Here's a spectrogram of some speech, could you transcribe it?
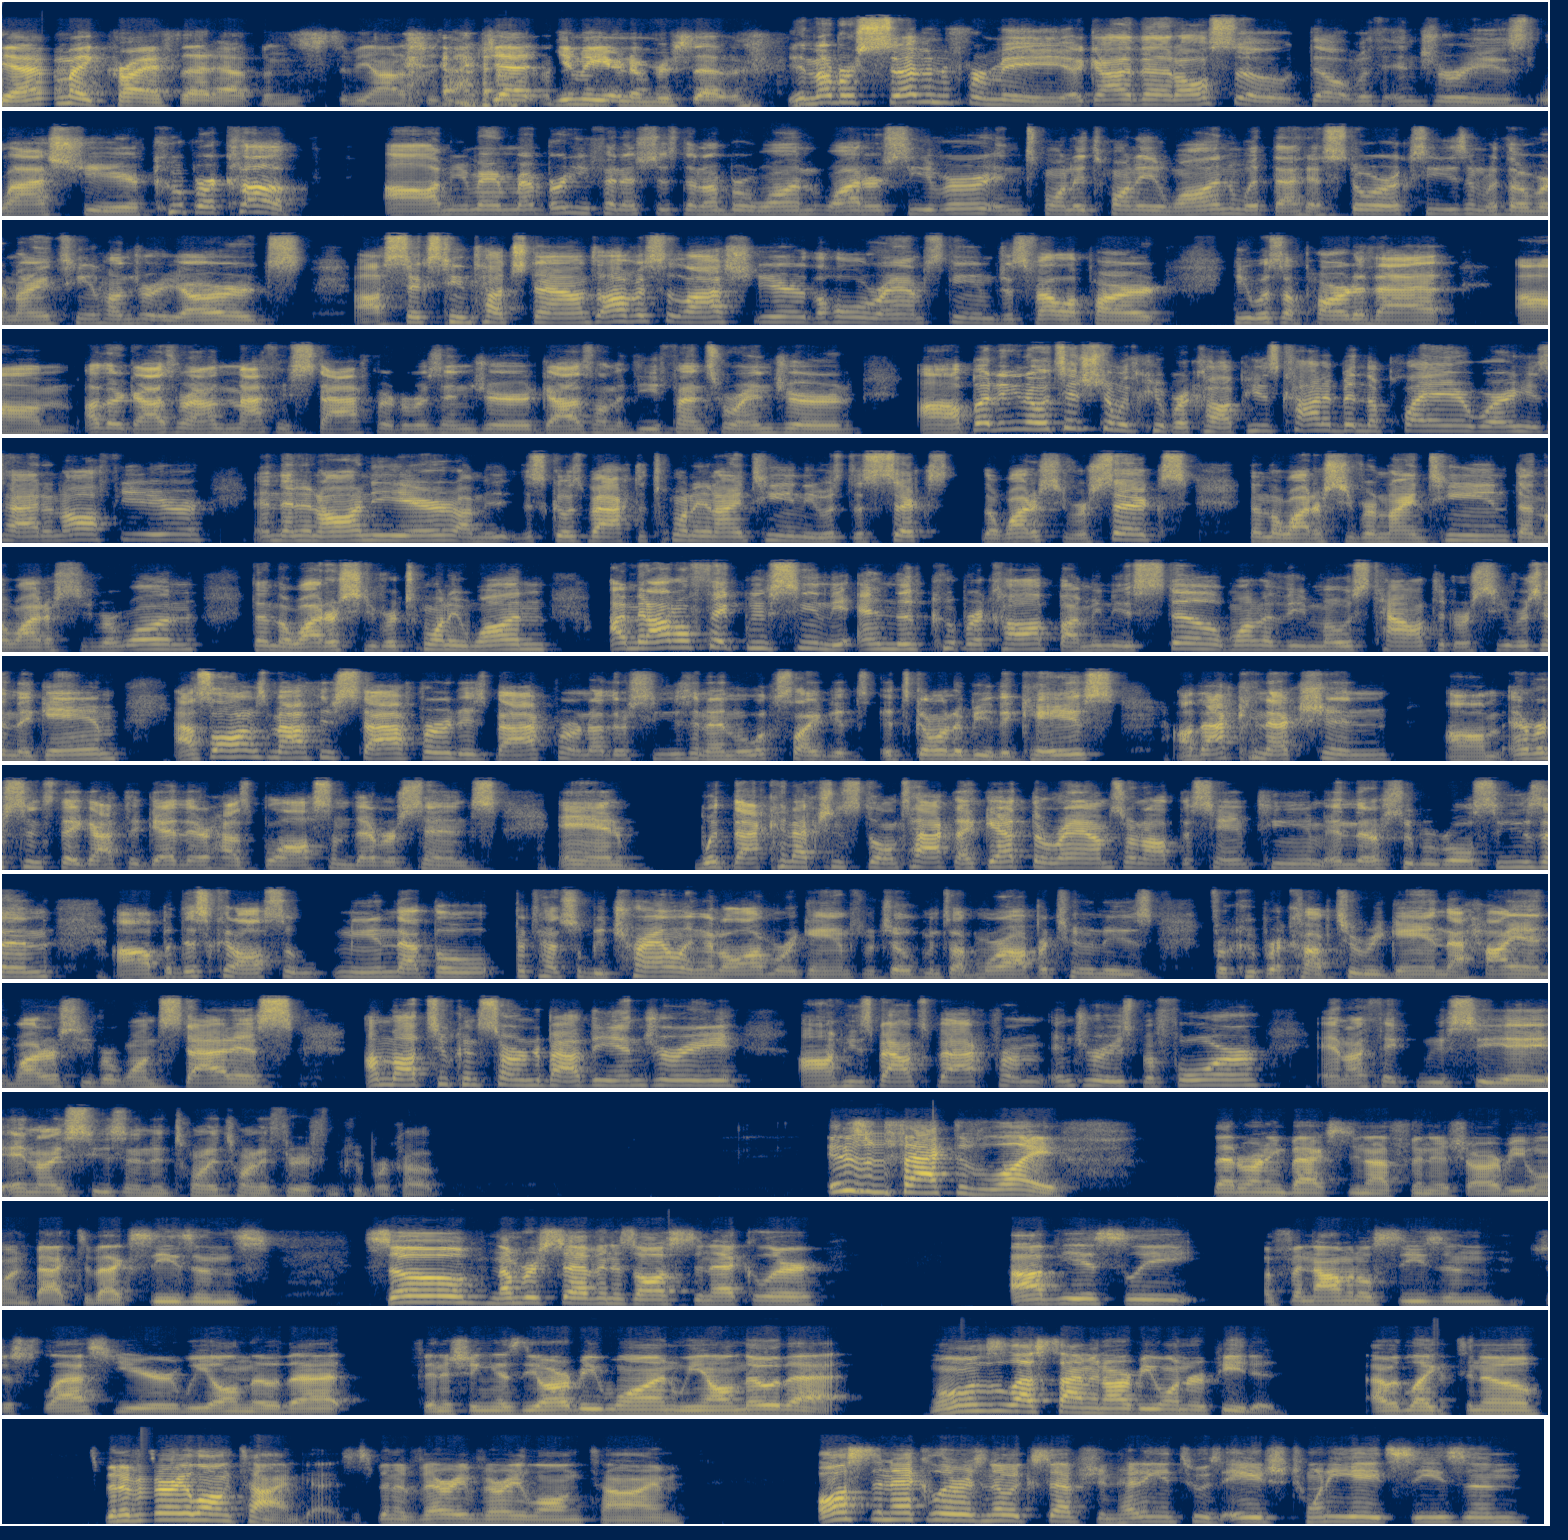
Yeah, I might cry if that happens, to be honest with you. Jett, give me your number seven. Yeah, number seven for me, a guy that also dealt with injuries last year, Cooper Kupp. Um, you may remember he finished as the number one wide receiver in 2021 with that historic season with over 1,900 yards, uh, 16 touchdowns. Obviously, last year the whole Ram scheme just fell apart. He was a part of that. Um, other guys around Matthew Stafford was injured, guys on the defense were injured. Uh, but you know, it's interesting with Cooper Kupp. He's kind of been the player where he's had an off year and then an on year. I mean, this goes back to 2019. He was the sixth, the wide receiver six, then the wide receiver 19, then the wide receiver one, then the wide receiver 21. I mean, I don't think we've seen the end of Cooper Kupp. I mean, he's still one of the most talented receivers in the game. As long as Matthew Stafford is back for another season, and it looks like it's it's going to be the case, uh, that connection um, ever since they got together has blossomed ever since. And with that connection still intact. I get the Rams are not the same team in their Super Bowl season, uh, but this could also mean that they'll potentially be trailing in a lot more games, which opens up more opportunities for Cooper Kupp to regain that high end wide receiver one status. I'm not too concerned about the injury. Um, he's bounced back from injuries before, and I think we see a, a nice season in 2023 from Cooper Kupp. It is a fact of life that running backs do not finish RB1 back to back seasons. So number seven is Austin Ekeler. Obviously, a phenomenal season just last year. We all know that. Finishing as the RB1, we all know that. When was the last time an RB1 repeated? I would like to know. It's been a very long time, guys. It's been a very, very long time. Austin Ekeler is no exception. Heading into his age 28 season,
